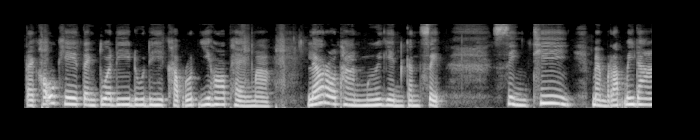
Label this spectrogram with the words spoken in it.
แต่เขาโอเคแต่งตัวดีดูดีขับรถยี่ห้อแพงมา แล้วเราทานมื้อเย็นกันเสร็จ สิ่งที่แหม่มรับไม่ได้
